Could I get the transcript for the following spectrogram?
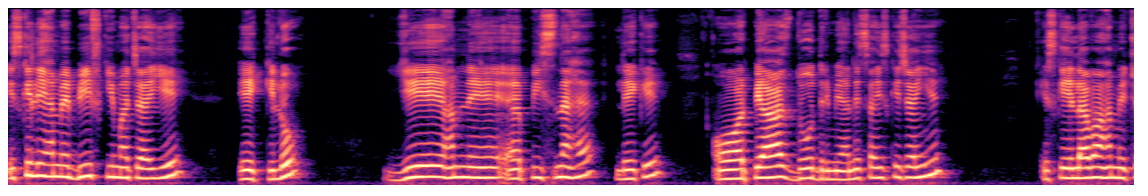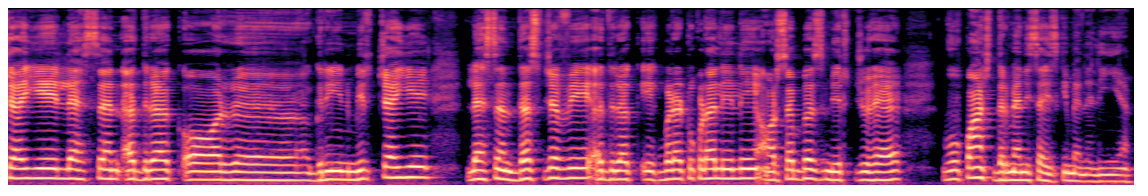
इसके लिए हमें बीफ कीमा चाहिए, एक किलो। ये हमने पीसना है लेके और प्याज दो दरमियाने साइज़ के चाहिए। इसके अलावा हमें चाहिए लहसुन, अदरक और ग्रीन मिर्च चाहिए। लहसुन दस जवे, अदरक एक बड़ा टुकड़ा ले लें और सब्ज़ मिर्च जो है वो पाँच दरमियानी साइज़ की मैंने ली हैं।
